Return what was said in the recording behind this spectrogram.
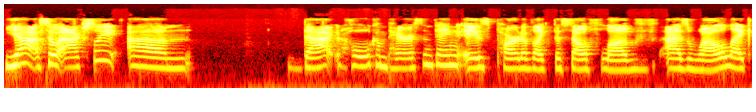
Yeah so actually um that whole comparison thing is part of like the self love as well. Like,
